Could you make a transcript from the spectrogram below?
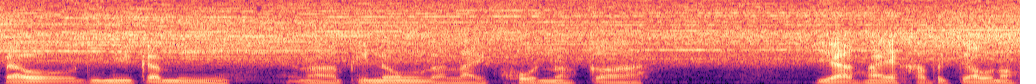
แล้วดีนี้ก็มีพี่น้องหลายๆคนเนาะก็อยากให้ข้าพเจ้าเนาะ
